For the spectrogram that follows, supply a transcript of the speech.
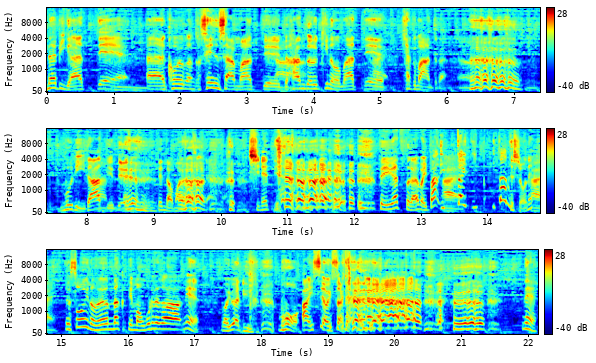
ナビがあって、うんあーこういうなんかセンサーもあって、ハンドル機能もあって、はい100万とか、うん 無理だって言って、何言ってんだお前は。死ねって。っていうやつとかやっぱいっぱい、いい、はいいいいたんでしょうね。はいでそういうのなくて、まあ俺らがね、まあ、いわゆる、もう、あ、いいっすよ、いいっすよ、みたいな。ね、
